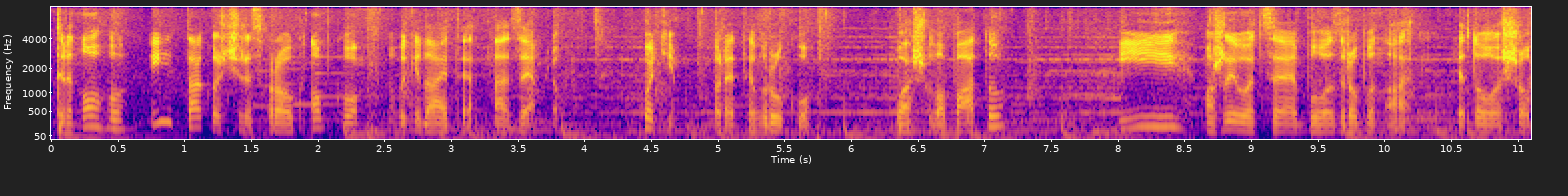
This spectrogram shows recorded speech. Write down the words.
триногу, і також через праву кнопку викидаєте на землю. Потім берете в руку вашу лопату, і можливо це було зроблено для того, щоб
